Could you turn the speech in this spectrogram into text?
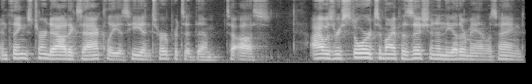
And things turned out exactly as he interpreted them to us. I was restored to my position, and the other man was hanged.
